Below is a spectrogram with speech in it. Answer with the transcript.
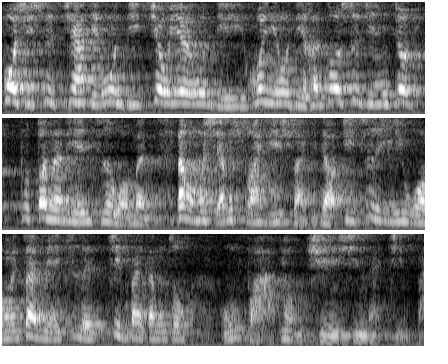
或许是家庭问题、就业问题、婚姻问题，很多事情就不断的连着我们，让我们想甩也甩不掉，以至于我们在每一次的敬拜当中。无法用全心来敬拜，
